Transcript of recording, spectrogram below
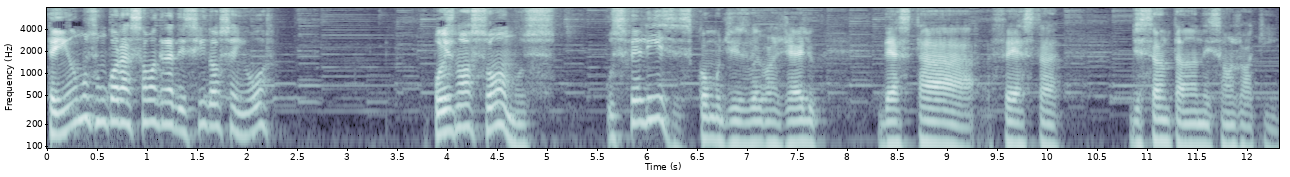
Tenhamos um coração agradecido ao Senhor, pois nós somos os felizes, como diz o Evangelho desta festa de Santa Ana e São Joaquim.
